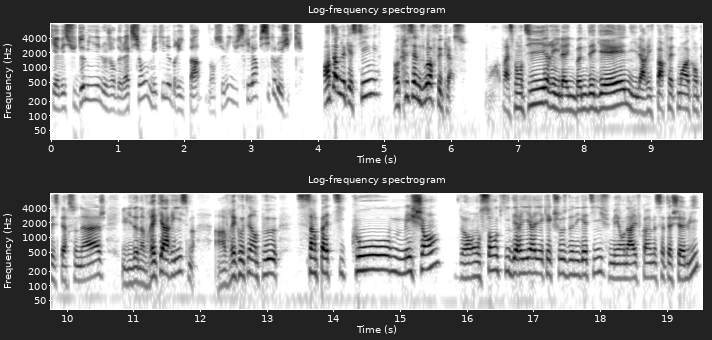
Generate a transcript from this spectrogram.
qui avait su dominer le genre de l'action, mais qui ne brille pas dans celui du thriller psychologique. En termes de casting, oh, Chris Hemsworth fait classe. on va pas se mentir, il a une bonne dégaine, il arrive parfaitement à camper ce personnage, il lui donne un vrai charisme, un vrai côté un peu sympathico-méchant. on sent qu'il derrière il y a quelque chose de négatif, mais on arrive quand même à s'attacher à lui.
